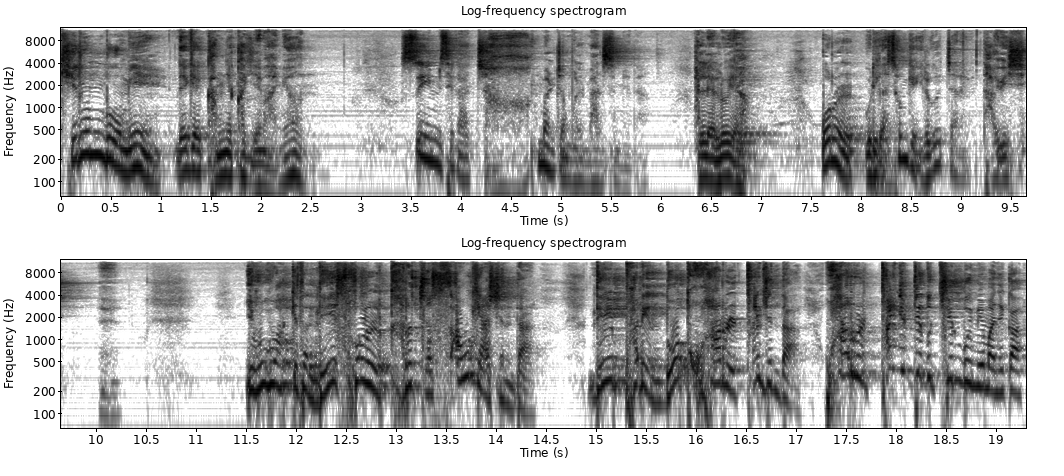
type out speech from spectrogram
기름 부음이 내게 강력하게 임하면 쓰임새가 정말 정말 많습니다. 할렐루야. 오늘 우리가 성경 읽었잖아요. 다윗이. 예. 여호와께서 내 손을 가르쳐 싸우게 하신다. 내 팔이 노도 화를 당긴다. 화를 당길 때도 기름 부음이 임하니까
